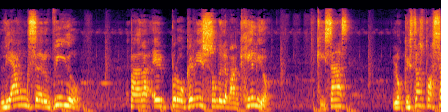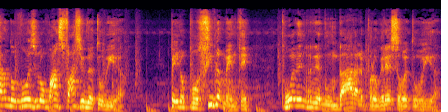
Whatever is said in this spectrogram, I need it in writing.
le han servido para el progreso del Evangelio. Quizás lo que estás pasando no es lo más fácil de tu vida, pero posiblemente pueden redundar al progreso de tu vida,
